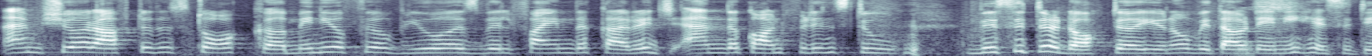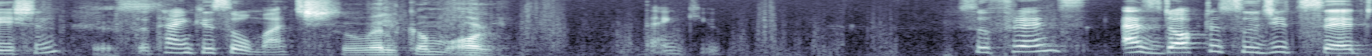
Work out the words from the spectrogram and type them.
I'm sure after this talk, uh, many of your viewers will find the courage and the confidence to visit a doctor, you know, without Yes. any hesitation. Yes. So, thank you so much. So welcome all. Thank you. So friends, as Dr. Sujith said,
